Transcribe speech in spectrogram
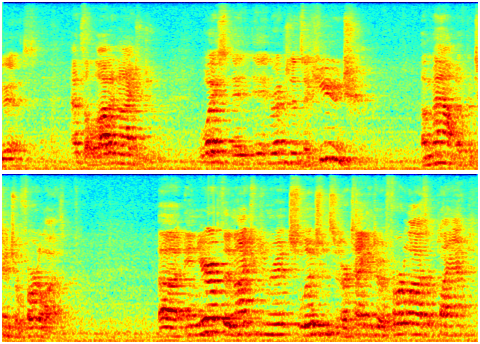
U.S. That's a lot of nitrogen. Waste, it, it represents a huge amount of potential fertilizer. Uh, in Europe, the nitrogen-rich solutions are taken to a fertilizer plant,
